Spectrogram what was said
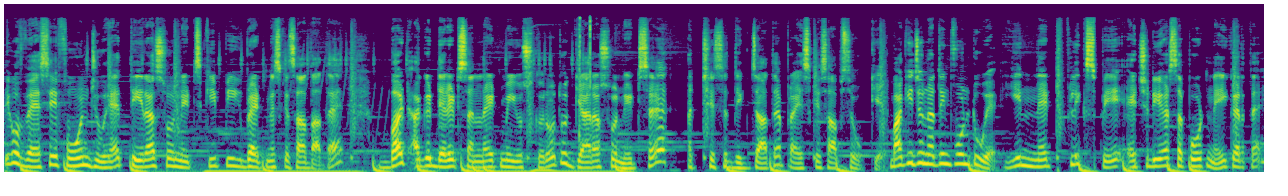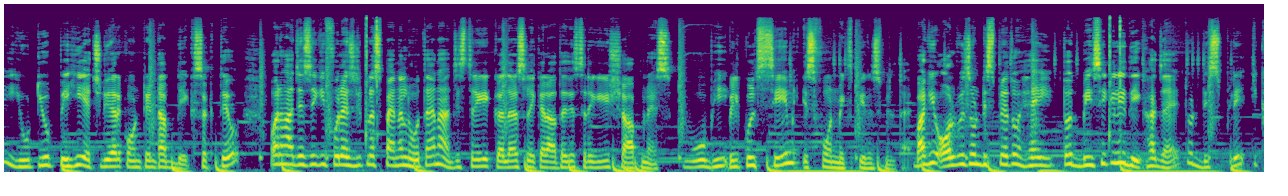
देखो, वैसे फ़ोन जो है 1300 निट्स की पीक ब्राइटनेस के साथ आता है बट अगर डायरेक्ट सनलाइट में यूज़ करो तो 1100 निट्स है, अच्छे से दिख जाता है प्राइस के हिसाब से ओके बाकी जो नथिंग फ़ोन टू है, ये नेटफ्लिक्स पे एच सपोर्ट नहीं करता है यूट्यूब पे ही एच डी आप देख सकते हो। और हाँ जैसे कि फुल एचडी प्लस पैनल होता है ना, जिस तरह के कलर्स लेकर आता है, जिस तरह की शार्पनेस वो भी बिल्कुल सेम इस फ़ोन में एक्सपीरियंस मिलता है। बाकी ऑलवेज ऑन डिस्प्ले तो है ही। तो बेसिकली देखा जाए तो डिस्प्ले एक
